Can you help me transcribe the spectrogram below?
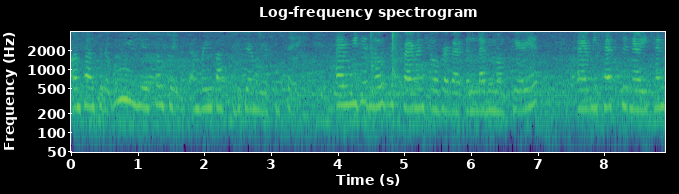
on plants that it wouldn't usually associate with and bring it back to the germination stage. And um, we did loads of experiments over about an 11 month period. Uh, we tested nearly 10,000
